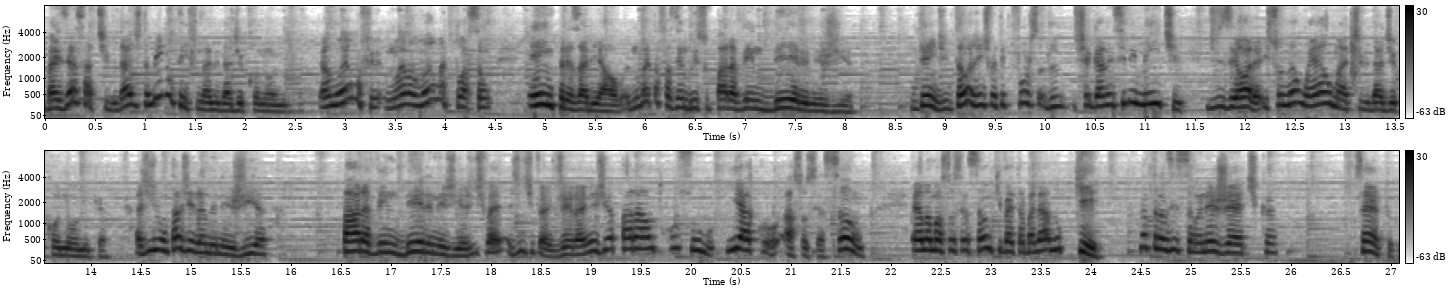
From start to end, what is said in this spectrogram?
mas essa atividade também não tem finalidade econômica. Ela não é uma, não é, não é uma atuação empresarial. Não vai estar fazendo isso para vender energia. Entende? Então a gente vai ter que força, chegar nesse limite de dizer, olha, isso não é uma atividade econômica. A gente não está gerando energia para vender energia. A gente vai, a gente vai gerar energia para autoconsumo. E a, a associação, ela é uma associação que vai trabalhar no quê? Na transição energética, certo?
